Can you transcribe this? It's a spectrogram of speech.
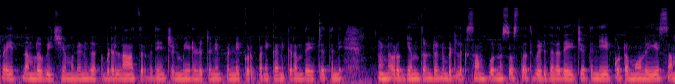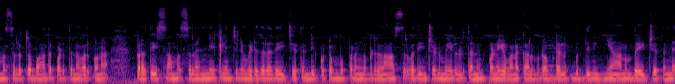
ప్రయత్నంలో విజయం ఉండని గక్క బిడ్డలు ఆశీర్వదించండి మేలు తనిపని నీ కృపని కనికరం దయచేతండి అనారోగ్యంతో ఉంటున్న బిడ్డలకు సంపూర్ణ స్వస్థత విడుదల దయచేతండి ఏ కుటుంబంలో ఏ సమస్యలతో బాధపడుతున్న వరకు ప్రతి సమస్యలన్నిటి నుంచి విడుదల దయచేతండి కుటుంబ పరంగా బిడ్డలు ఆశీర్వదించండి మేలు తనిపని యవన కాలంలో బిడ్డలకు బుద్ధిని జ్ఞానం దయచేతండి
